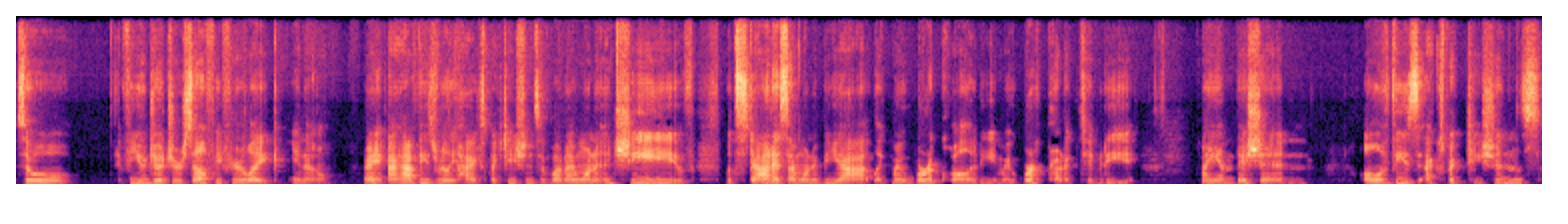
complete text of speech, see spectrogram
So if you judge yourself, if you're like, you know, right, I have these really high expectations of what I want to achieve, what status I want to be at, like my work quality, my work productivity, my ambition, all of these expectations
